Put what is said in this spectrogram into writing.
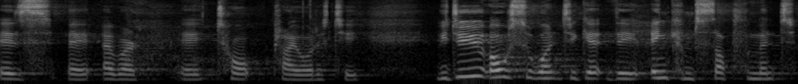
is uh, our uh, top priority. We do also want to get the income supplement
